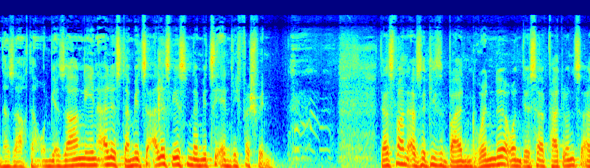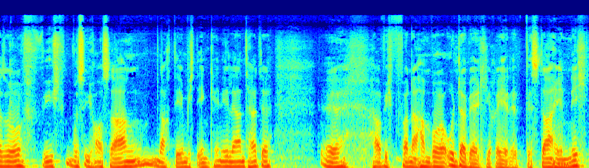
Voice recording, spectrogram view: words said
Da sagt er, und wir sagen ihnen alles, damit sie alles wissen, damit sie endlich verschwinden. Das waren also diese beiden Gründe und deshalb hat uns also, wie ich, muss ich auch sagen, nachdem ich den kennengelernt hatte, äh, habe ich von der Hamburger Unterwelt geredet, bis dahin nicht.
